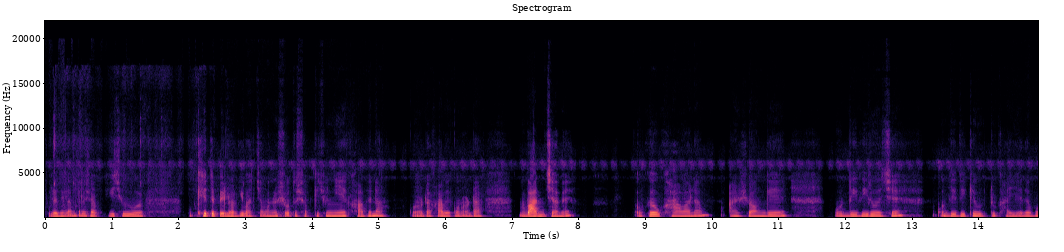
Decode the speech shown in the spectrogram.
তুলে দিলাম। তাহলে সব কিছু খেতে পেল আর কি। বাচ্চা মানুষ, ও তো সব কিছু নিয়ে খাবে না। কোনোটা খাবে, কোনোটা বাদ যাবে। ওকেও খাওয়ালাম। আর সঙ্গে ওর দিদি রয়েছে, ওর দিদিকেও একটু খাইয়ে দেবো।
